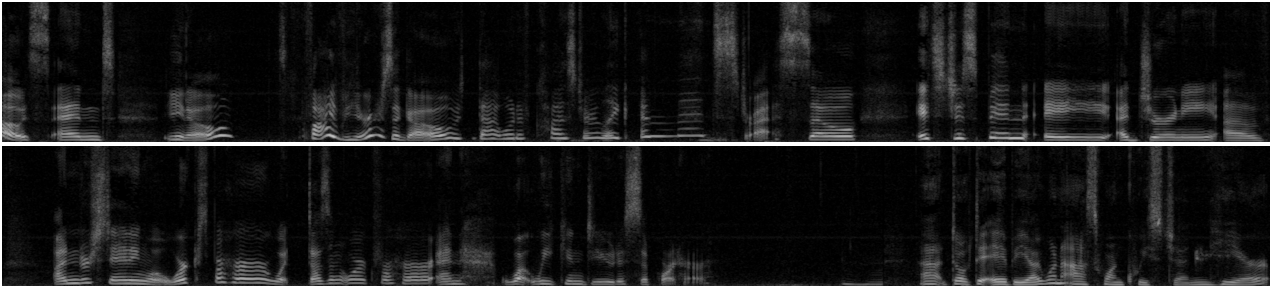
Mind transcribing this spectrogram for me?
house, and you know, five years ago, that would have caused her like immense stress. So it's just been a a journey of understanding what works for her, what doesn't work for her, and what we can do to support her. Uh, Dr. Abby, I want to ask one question here.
